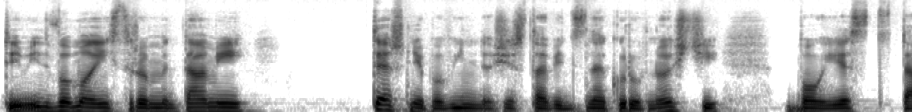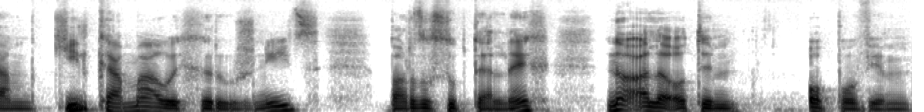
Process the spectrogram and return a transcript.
tymi dwoma instrumentami też nie powinno się stawiać znaku równości, bo jest tam kilka małych różnic, bardzo subtelnych, no ale o tym opowiem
